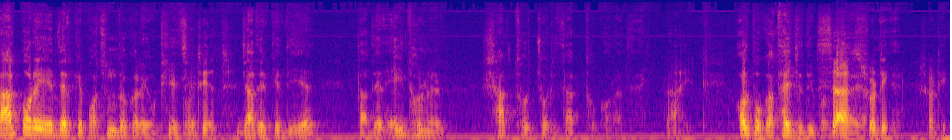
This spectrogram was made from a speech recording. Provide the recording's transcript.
তারপরে এদেরকে পছন্দ করে উঠিয়েছে। যাদেরকে দিয়ে তাদের এই ধরনের স্বার্থ চরিতার্থ করা যায়। রাইট অল্প কথাই যদি সঠিক সঠিক।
